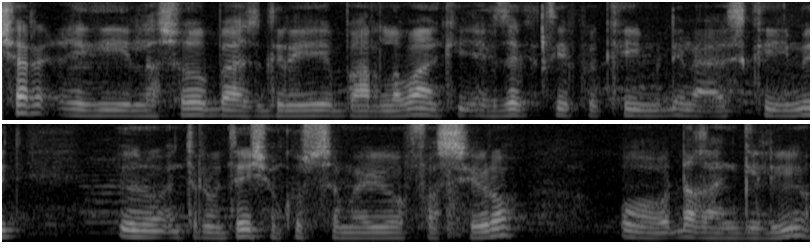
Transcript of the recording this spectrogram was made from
sharcigii la soo baasgareeyey baarlamaankii executiveka ka yimid dhinacaas ka yimid inuu interpretation ku sameeyo fasiro oo dhaqan geliyo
